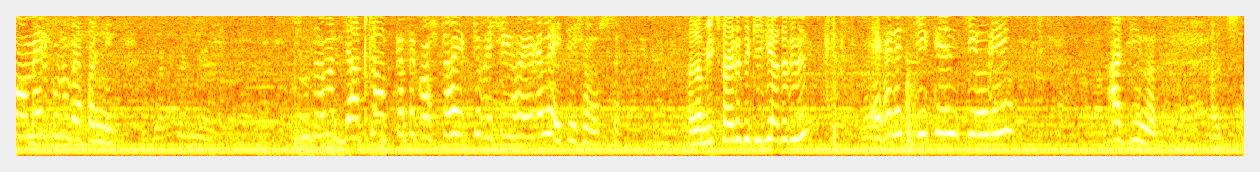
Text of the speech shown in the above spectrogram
কমের কোনো ব্যাপার নেই। শুধু আমার জাতটা আটকাতে কষ্ট হয় একটু বেশি হয়ে গেলে এটাই সমস্যা। আচ্ছা মিক্স ফ্রাইড রাইসে কি কি আছে দিদি? এখানে চিকেন চিংড়ি আর ডিম আছে। আচ্ছা।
